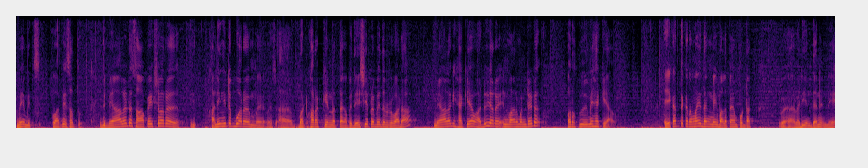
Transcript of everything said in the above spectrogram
මේ මික්ස් වර්ගය සත්තු. ඉති මෙයාලට සාපේක්ෂවර කලින් හිටපු අර බටු හරක් කියන්නත්තන් අප දේශය ප්‍රබේදරට වඩා මෙයාලගේ හැකියාව අඩු යර එන්වාර්මන්ටට ඔරොත්තුවීම හැකියාව. ඒකත් එක තමයි දැන් මේ බලපෑම් පොඩ්ඩක් වැඩියෙන් දැනෙන්නේ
